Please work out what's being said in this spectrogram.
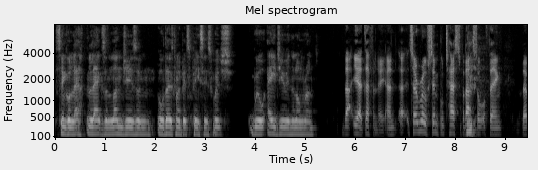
single le- legs and lunges and all those kind of bits and pieces, which will aid you in the long run. That yeah, definitely. And uh, it's a real simple test for that sort of thing that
